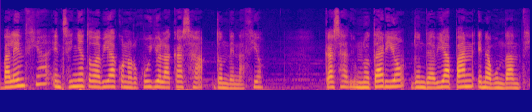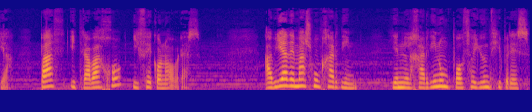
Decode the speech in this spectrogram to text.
Valencia enseña todavía con orgullo la casa donde nació, casa de un notario donde había pan en abundancia, paz y trabajo y fe con obras. Había además un jardín, y en el jardín un pozo y un ciprés,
